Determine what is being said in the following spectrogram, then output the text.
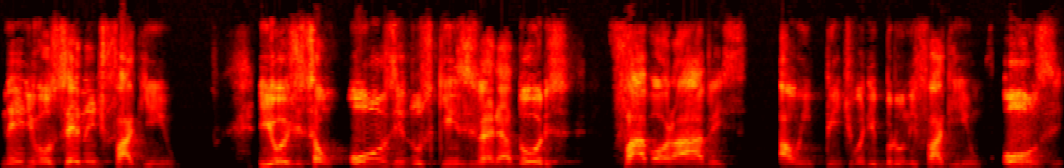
nem de você, nem de Faguinho. E hoje são 11 dos 15 vereadores favoráveis ao impeachment de Bruno e Faguinho. 11.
